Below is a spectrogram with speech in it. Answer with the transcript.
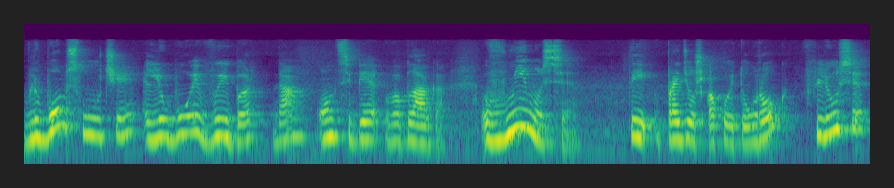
В любом случае, любой выбор, да, он тебе во благо. В минусе ты пройдешь какой-то урок, в плюсе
